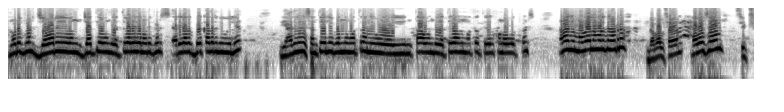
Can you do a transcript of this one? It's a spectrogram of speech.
ನೋಡಿ ಫ್ರೆಂಡ್ಸ್ ಜವಾರಿ ಒಂದು ಜಾತಿಯ ಒಂದು ಎತ್ತುಗಳಿದೆ ನೋಡಿ ಫ್ರೆಂಡ್ಸ್ ಯಾರಿಗಾದ್ರೂ ಬೇಕಾದ್ರೆ ನೀವು ಇಲ್ಲಿ ಯಾದಗಿರಿ ಸಂತೆಯಲ್ಲಿ ಬಂದು ಮಾತ್ರ ನೀವು ಇಂಥ ಒಂದು ಎತ್ತುಗಳನ್ನು ಮಾತ್ರ ತೆಗೆದುಕೊಂಡು ಹೋಗ್ಬೋದು ಫ್ರೆಂಡ್ಸ್ ಅಣ್ಣ ನಿಮ್ಮ ಮೊಬೈಲ್ ನಂಬರ್ ಹೇಳ್ರಿ. Double seven double seven six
